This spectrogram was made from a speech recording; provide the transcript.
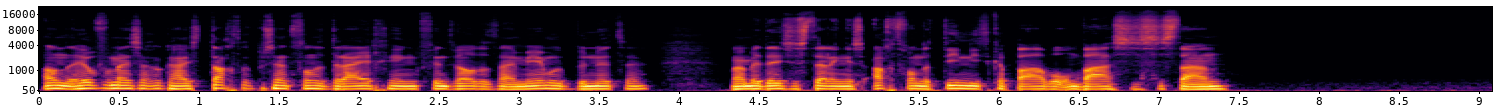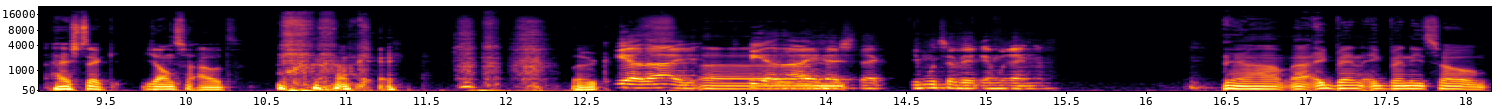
heel veel mensen zeggen ook, hij is 80% van de dreiging. Vindt wel dat hij meer moet benutten. Maar met deze stelling is 8 van de 10 niet capabel om basis te staan. Hashtag Jansen oud. Oké. Leuk. Triadai, Ehm. Triadai hashtag. Die moeten we weer inbrengen. Ja, maar ik ben, ik ben niet zo...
